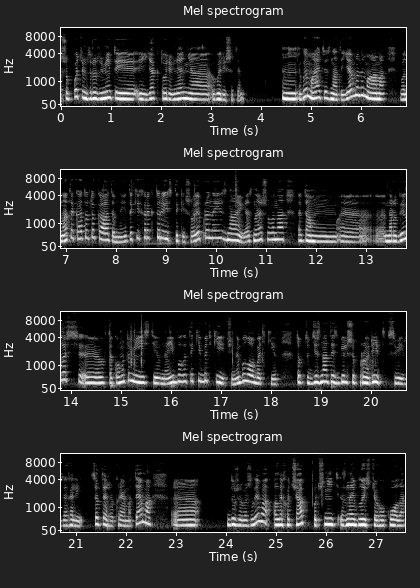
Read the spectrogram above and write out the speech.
щоб потім зрозуміти, як то рівняння вирішити. Ви маєте знати, є в мене мама, вона така-то така-то, в неї такі характеристики, що я про неї знаю. Я знаю, що вона е, там е, народилась е, в такому-то місті, в неї були такі батьки, чи не було батьків. Тобто дізнатись більше про рід свій взагалі. Це теж окрема тема. Е, Дуже важлива, але хоча б почніть з найближчого кола,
